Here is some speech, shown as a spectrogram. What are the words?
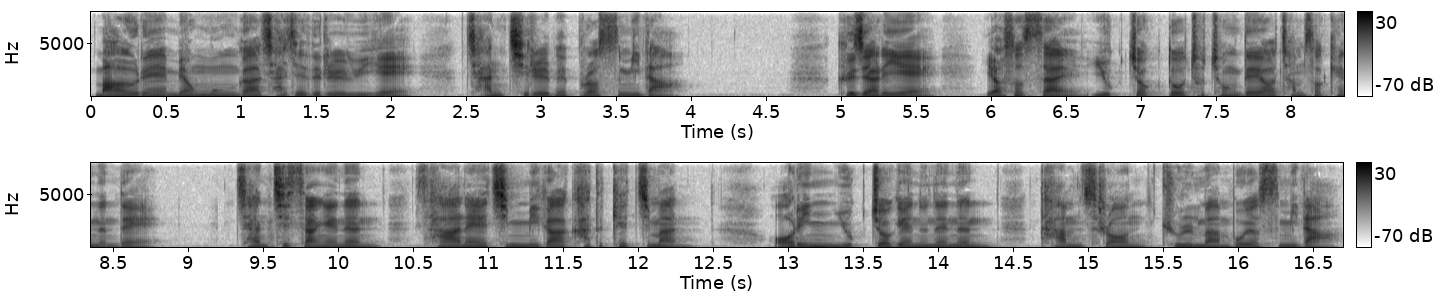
마을의 명문가 자제들을 위해 잔치를 베풀었습니다. 그 자리에 6살 육적도 초청되어 참석했는데 잔치상에는 산의 진미가 가득했지만 어린 육적의 눈에는 탐스런 귤만 보였습니다.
